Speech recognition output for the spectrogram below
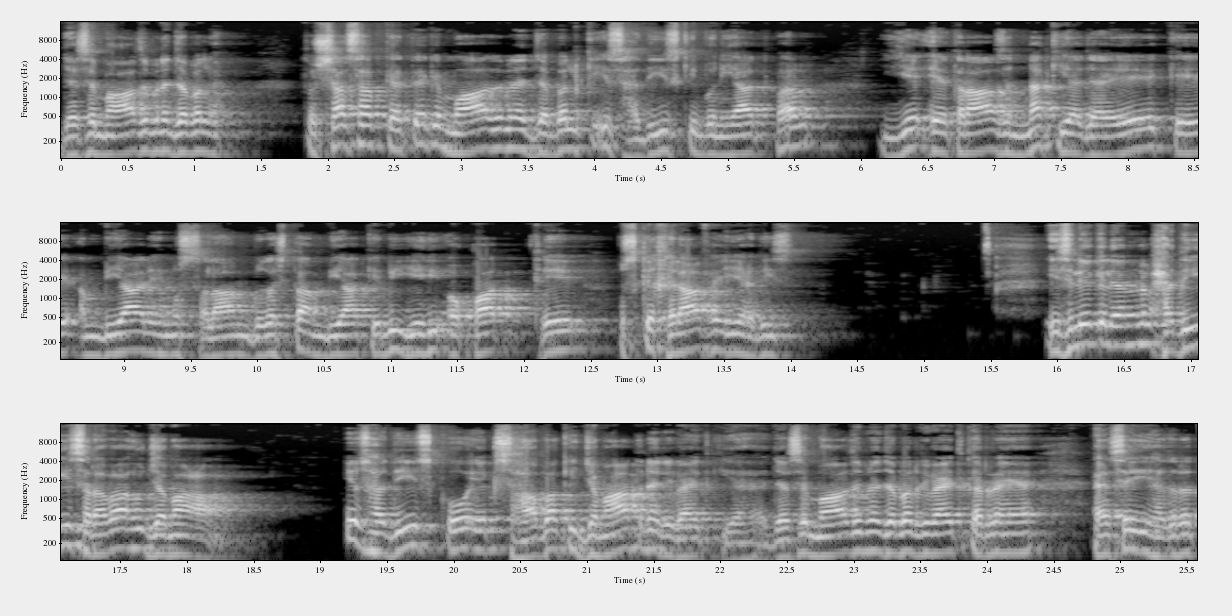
جیسے معاذ بن جبل ہے۔ تو شاہ صاحب کہتے ہیں کہ معاذ بن جبل کی اس حدیث کی بنیاد پر یہ اعتراض نہ کیا جائے کہ امبیا علیہم السلام گزشتہ امبیا کے بھی یہی اوقات تھے، اس کے خلاف ہے یہ حدیث۔ اس لیے کہ لن الحدیث روا جمع اس حدیث کو ایک صحابہ کی جماعت نے روایت کیا ہے۔ جیسے معاذم نے جبر روایت کر رہے ہیں، ایسے ہی حضرت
